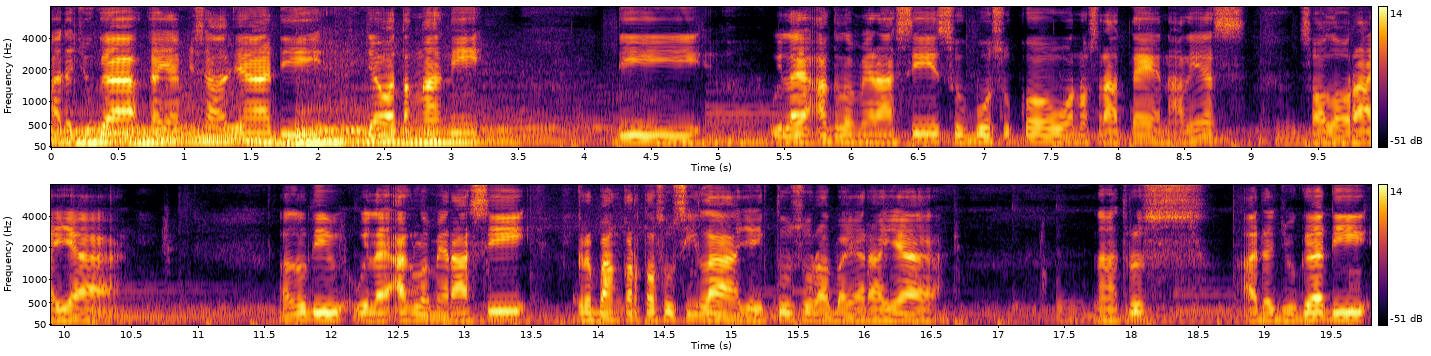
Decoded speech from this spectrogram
ada juga kayak misalnya di Jawa Tengah nih di wilayah aglomerasi Subo Suko Wonosraten alias Solo Raya. Lalu di wilayah aglomerasi Gerbang Kertosusila yaitu Surabaya Raya. Nah terus ada juga di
